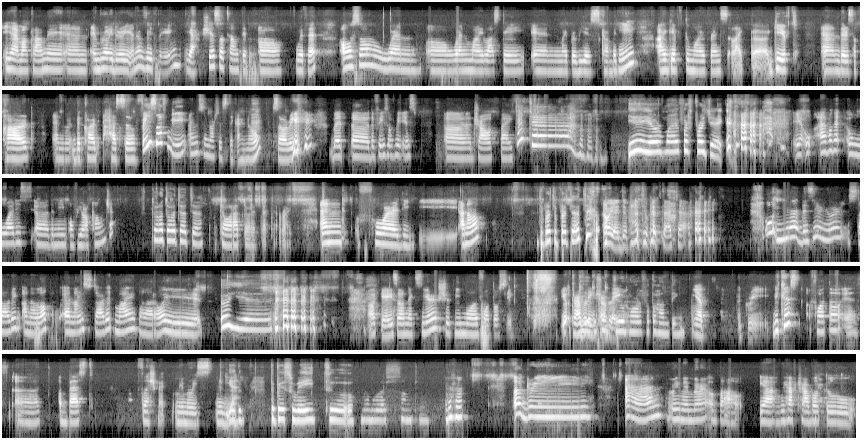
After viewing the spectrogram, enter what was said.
yeah macrame and embroidery and everything yeah she's so talented uh with it also when uh when my last day in my previous company i give to my friends like a gift and there's a card and the card has a face of me i'm so narcissistic i know sorry but uh the face of me is uh drawn by Chacha. Yeah, you're my first project. yeah, oh, I forgot what is uh, the name of your account, Cak? Coret-coret Caca. Corat Corat Caca, right? And for the analog, Jepret-jepret Caca. oh yeah, Jepret Jepret Caca. oh yeah, this year you're starting analog, and I started my Polaroid. Oh yeah. okay, so next year should be more photos. eh? Yuk, traveling, should traveling. do more photo hunting. Yep, agree. Because photo is uh, a best flashback memories Yeah, media. the, the best way to memorize something. Mhm. Agree. And remember about yeah, we have traveled to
